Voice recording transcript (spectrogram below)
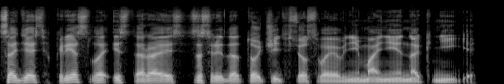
садясь в кресло и стараясь сосредоточить все свое внимание на книге.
